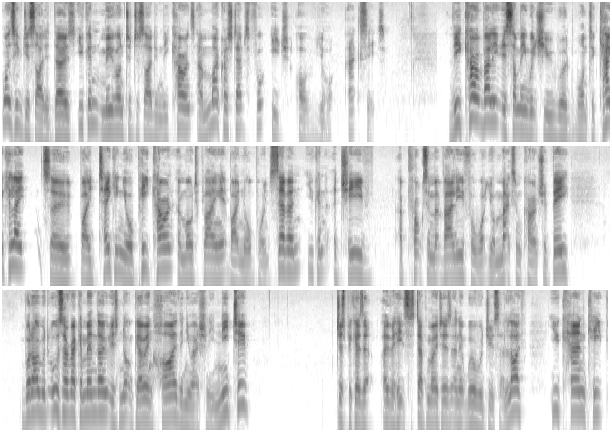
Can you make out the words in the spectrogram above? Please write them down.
Once you've decided those, you can move on to deciding the currents and microsteps for each of your axes. The current value is something which you would want to calculate. So by taking your peak current and multiplying it by 0.7, you can achieve approximate value for what your maximum current should be. What I would also recommend though is not going higher than you actually need to, just because it overheats the stepper motors and it will reduce their life. You can keep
